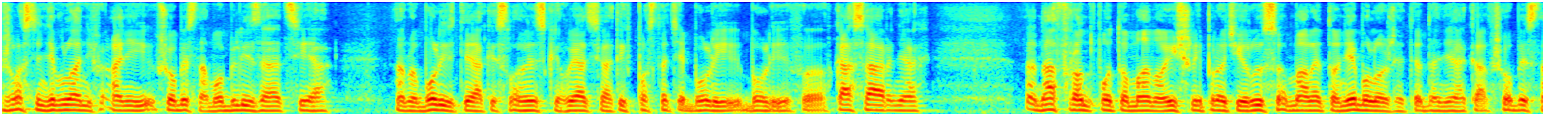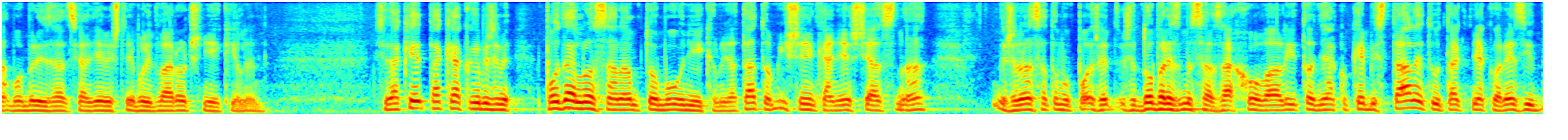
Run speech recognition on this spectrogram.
Že vlastne nebola ani, ani všeobecná mobilizácia. Áno, boli tie aké slovenské vojaci, ale tí v podstate boli, boli v, v kasárniach na front potom áno, išli proti Rusom, ale to nebolo, že teda nejaká všeobecná mobilizácia, neviem, ešte boli dva ročníky len. Také, také ako keby, že podarilo sa nám tomu uniknúť. A táto myšlienka nešťastná, že, nám sa tomu, že, že dobre sme sa zachovali, to nejako keby stále tu tak nejako rezi, e,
